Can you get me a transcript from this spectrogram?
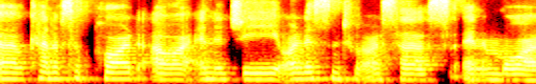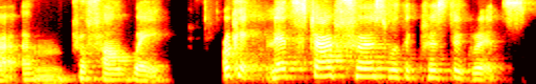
uh, kind of support our energy or listen to ourselves in a more um, profound way. Okay, let's start first with the crystal grids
